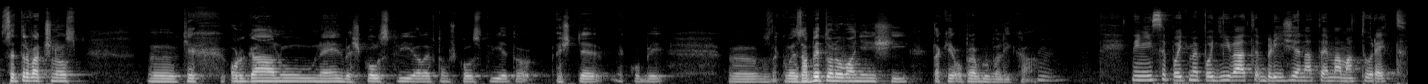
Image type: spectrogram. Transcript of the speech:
setrvačnost eh, těch orgánů nejen ve školství, ale v tom školství je to ještě jakoby Eh, takové zabetonovanější, tak je opravdu veliká. Hmm. Nyní se pojďme podívat blíže na téma maturit.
